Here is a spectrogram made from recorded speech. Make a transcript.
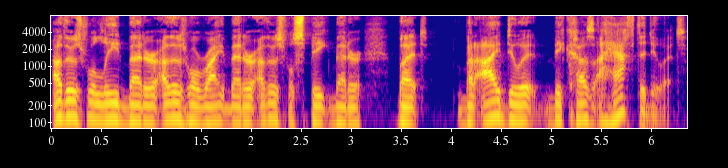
Others will lead better. Others will write better. Others will speak better. But but I do it because I have to do it.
